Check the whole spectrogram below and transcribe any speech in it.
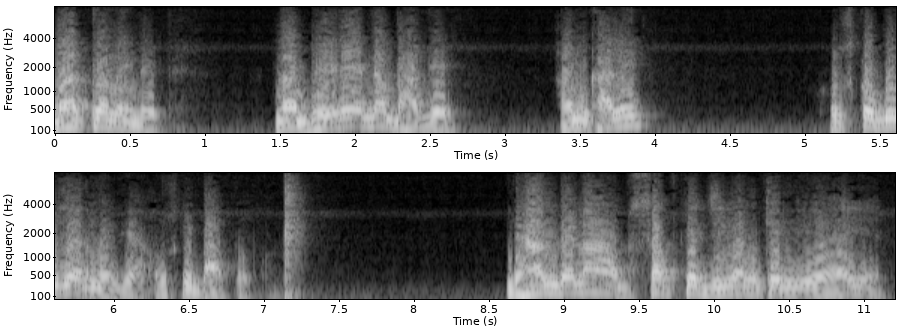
महत्व नहीं देते। न भेड़े, न भागे। हम खाली उसको गुजरने दिया, उसकी बातों को। ध्यान देना, अब सबके जीवन के लिए है ये।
